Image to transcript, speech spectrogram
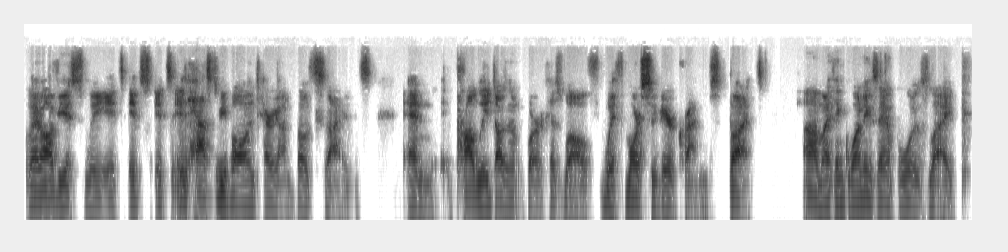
like obviously it's it's it's it has to be voluntary on both sides and it probably doesn't work as well with more severe crimes. But um, I think one example was like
